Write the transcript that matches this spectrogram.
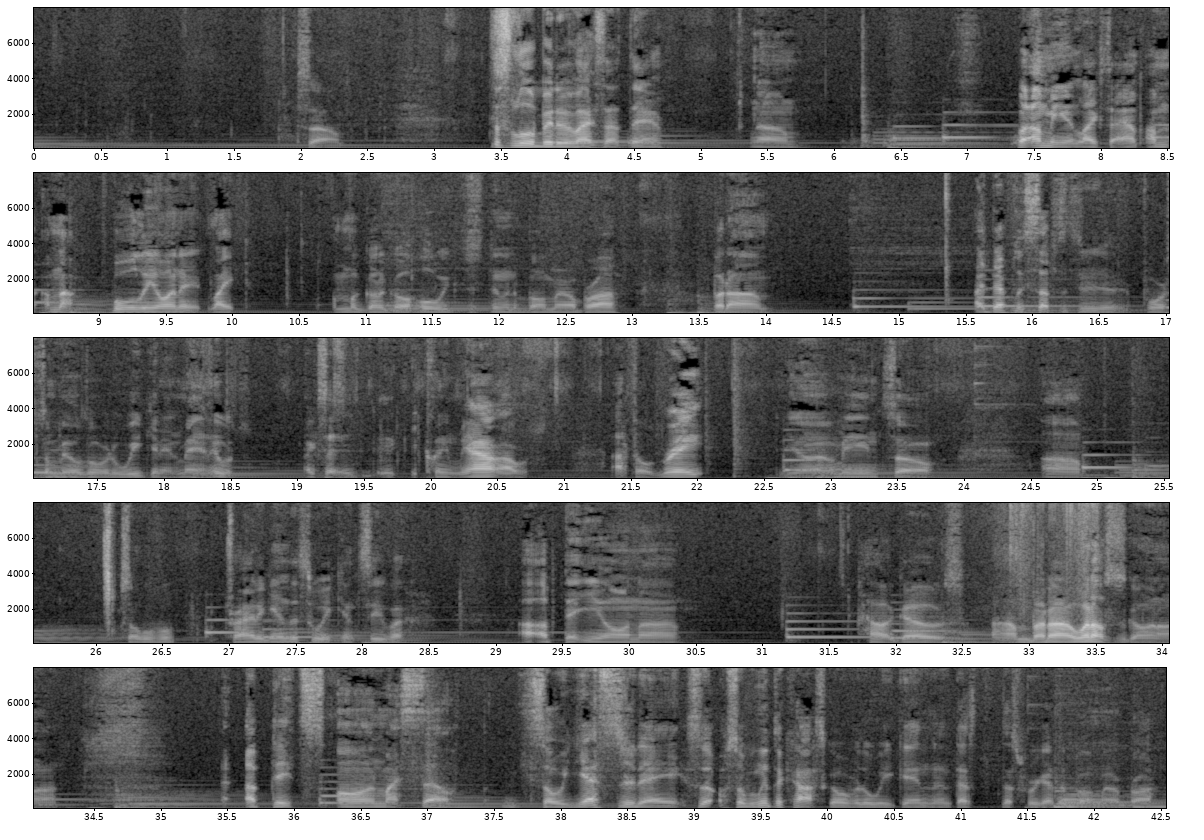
So, just a little bit of advice out there. Um, but I mean, like I said, I'm, I'm not fully on it. Like I'm gonna go a whole week just doing the bone marrow broth. But um, I definitely substituted it for some meals over the weekend, and man, it was like I said, it, it, it cleaned me out. I was, I felt great. You know what I mean? So, um, so we'll try it again this week and see what I'll update you on uh, how it goes. Um, but uh, what else is going on? Updates on myself. So yesterday, so so we went to Costco over the weekend, and that's that's where we got the bone marrow broth.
